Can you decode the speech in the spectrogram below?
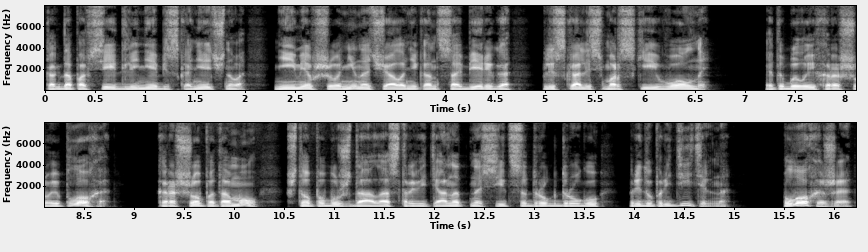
когда по всей длине бесконечного, не имевшего ни начала, ни конца берега, плескались морские волны. Это было и хорошо, и плохо. Хорошо потому, что побуждало островитян относиться друг к другу предупредительно. Плохо же,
